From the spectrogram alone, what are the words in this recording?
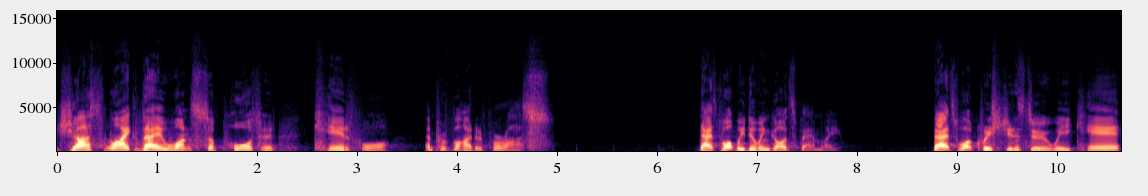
just like they once supported, cared for, and provided for us. That's what we do in God's family. That's what Christians do. We care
